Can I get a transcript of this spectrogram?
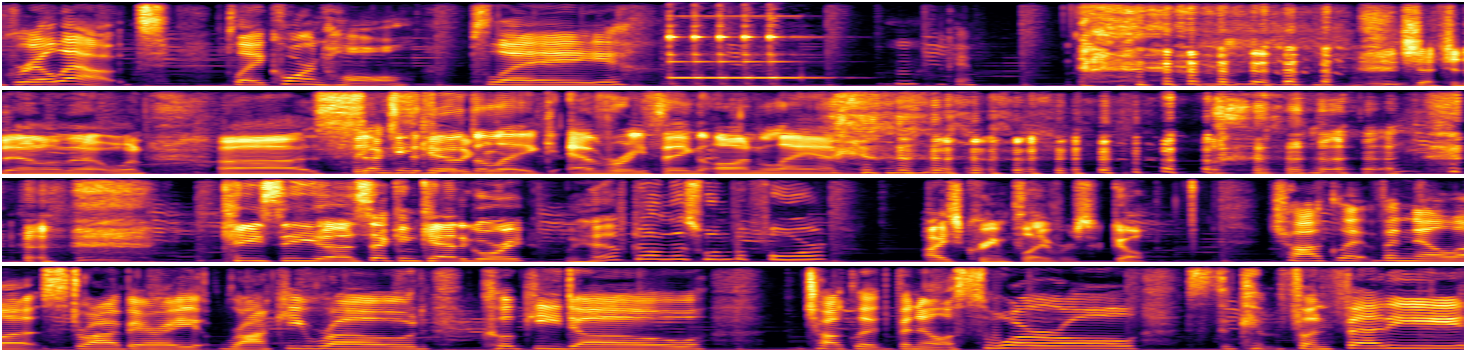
grill out, play cornhole, play. Hmm, okay. Shut you down on that one. Uh, second Things to do category. at the lake. Everything on land. Casey, uh, second category. We have done this one before. Ice cream flavors. Go. chocolate, vanilla, strawberry, rocky road, cookie dough, chocolate vanilla swirl, funfetti.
